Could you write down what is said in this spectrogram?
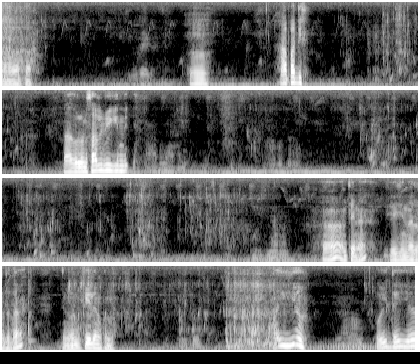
ఆహా. ఆపది నాకు రెండుసార్లు బీగింది అంతేనా? కేజీన్నర ఉంటుందా? నేను రెండు కేజీలు అనుకున్నా. అయ్యో. పోయిద్దయ్యో.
